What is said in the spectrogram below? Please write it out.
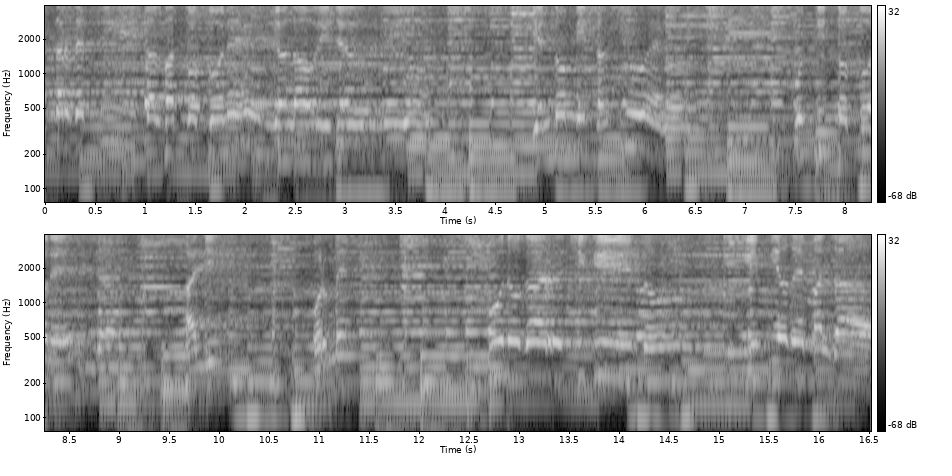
las tardecitas bajo con ella a la orilla del río, viendo mis anzuelos juntito con ella, allí por mí. Un hogar chiquito, limpio de maldad,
